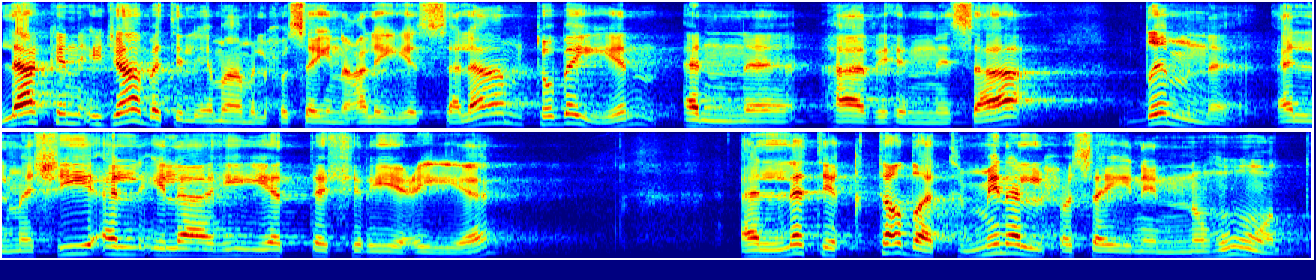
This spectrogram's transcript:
لكن إجابة الإمام الحسين عليه السلام تبين أن هذه النساء ضمن المشيئة الإلهية التشريعية التي اقتضت من الحسين النهوض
